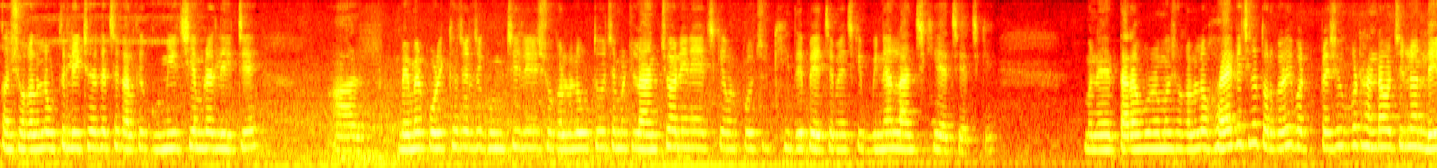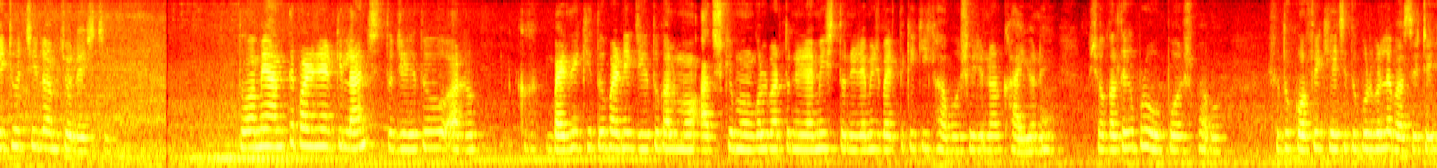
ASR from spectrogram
কারণ সকালবেলা উঠতে লেট হয়ে গেছে কালকে ঘুমিয়েছি আমরা লেটে আর ম্যামের পরীক্ষা চলছে ঘুমছি লেটে সকালবেলা উঠতে হচ্ছে আমি লাঞ্চও আনি না আজকে, আমার প্রচুর খিদে পেয়েছে, আমি আজকে বিনা লাঞ্চ খেয়েছি আজকে। মানে তাড়াহুড়োর মধ্যে সকালবেলা হয়ে গেছিল তরকারি বাট প্রেশার কুকার ঠান্ডা হচ্ছিল লেট হচ্ছিল, আমি চলে এসেছি। তো আমি আনতে পারিনি আর কি লাঞ্চ তো যেহেতু আর বাইরে থেকে খেতেও পারিনি, যেহেতু কাল আজকে মঙ্গলবার, তো নিরামিষ তো নিরামিষ বাড়ি থেকে কী খাব, সেই জন্য আর খাইও নেই। সকাল থেকে পুরো উপোস পাবো শুধু কফি খেয়েছি দুপুরবেলা বাস এটাই,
